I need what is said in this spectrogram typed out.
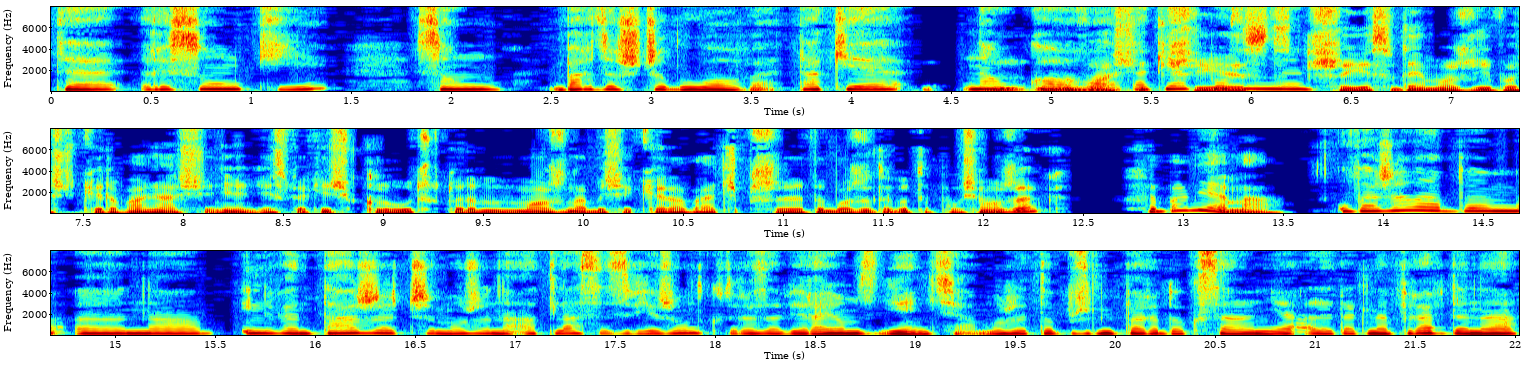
te rysunki są bardzo szczegółowe, takie naukowe. No właśnie, takie czy, jest, powinny... czy jest tutaj możliwość kierowania się, nie wiem, jest tu jakiś klucz, którym można by się kierować przy wyborze tego typu książek? Chyba nie ma. Uważałabym e, na inwentarze, czy może na atlasy zwierząt, które zawierają zdjęcia. Może to brzmi paradoksalnie, ale tak naprawdę na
